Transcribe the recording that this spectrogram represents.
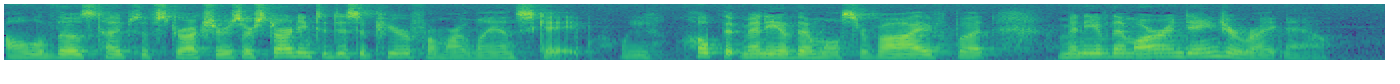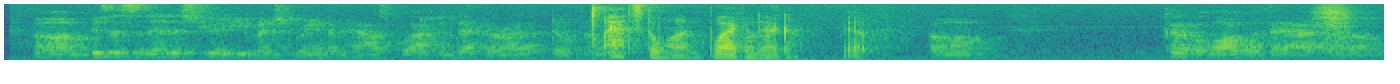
all of those types of structures are starting to disappear from our landscape. We hope that many of them will survive, but many of them are in danger right now. Um, business and industry, you mentioned Random House, Black and Decker, I don't know. That's the one, Black and Decker, yep. Um, kind of along with that, um,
